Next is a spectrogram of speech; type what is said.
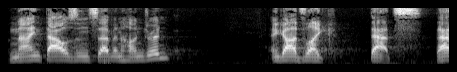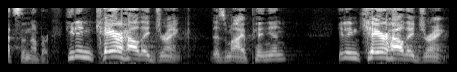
9,700. And God's like, that's, that's the number. He didn't care how they drank, this is my opinion. He didn't care how they drank.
